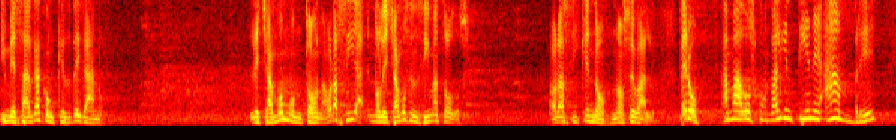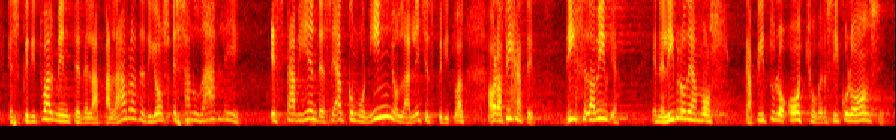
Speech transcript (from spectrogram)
y me salga con que es vegano. Le echamos un montón. Ahora sí, nos le echamos encima a todos. Ahora sí que no, no se vale. Pero, amados, cuando alguien tiene hambre espiritualmente de la palabra de Dios, es saludable. Está bien desear como niños la leche espiritual. Ahora fíjate, dice la Biblia en el libro de Amós, capítulo 8, versículo 11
